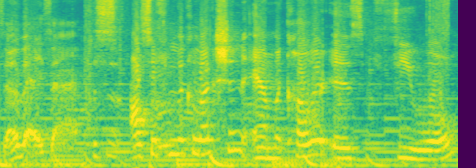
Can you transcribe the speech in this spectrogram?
so basic. This is also from the collection, and the color is Fuel.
